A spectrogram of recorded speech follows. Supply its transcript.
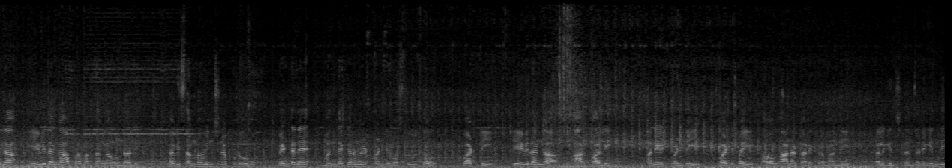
ఎలా ఏ విధంగా అప్రమత్తంగా ఉండాలి అవి సంభవించినప్పుడు వెంటనే మన దగ్గర ఉన్నటువంటి వస్తువులతో వాటిని ఏ విధంగా ఆర్పాలి అనేటువంటి వాటిపై అవగాహన కార్యక్రమాన్ని కలిగించడం జరిగింది.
